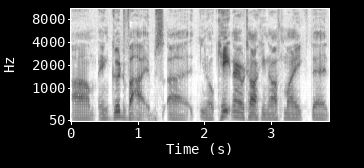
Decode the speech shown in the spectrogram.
um, and good vibes uh, you know kate and i were talking off mic that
